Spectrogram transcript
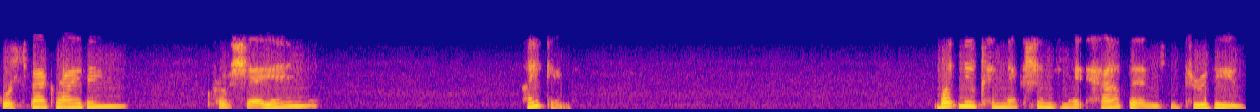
horseback riding, crocheting, hiking? What new connections might happen through these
